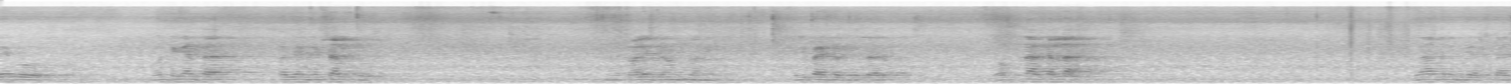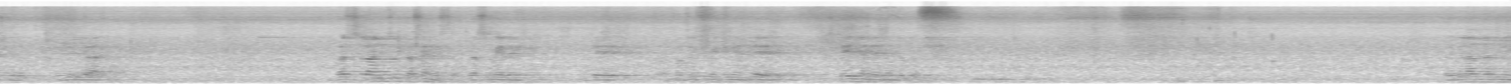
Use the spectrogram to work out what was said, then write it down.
రేపు ఒంటి గంట పదిహేను నిమిషాలకు మన కాలేజ్ గ్రౌండ్లోని హెలిప్యాడ్లో దిగుతారు. ఒకటిన్నర కల్లా జనార్దన్ రెడ్డి గారి స్టాచ్యూ ఎదురుగా బస్సులో నుంచి ప్రసంగిస్తారు బస్సు మీద. అంటే పబ్లిక్ మీటింగ్ అంటే స్టేజ్ అనేది ఉండదు. ప్రజలందరినీ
